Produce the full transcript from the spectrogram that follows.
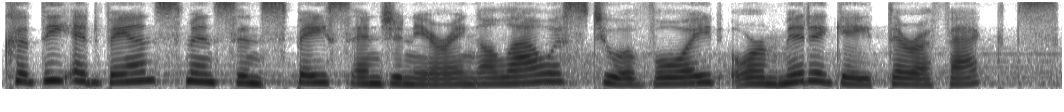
Could the advancements in space engineering allow us to avoid or mitigate their effects?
